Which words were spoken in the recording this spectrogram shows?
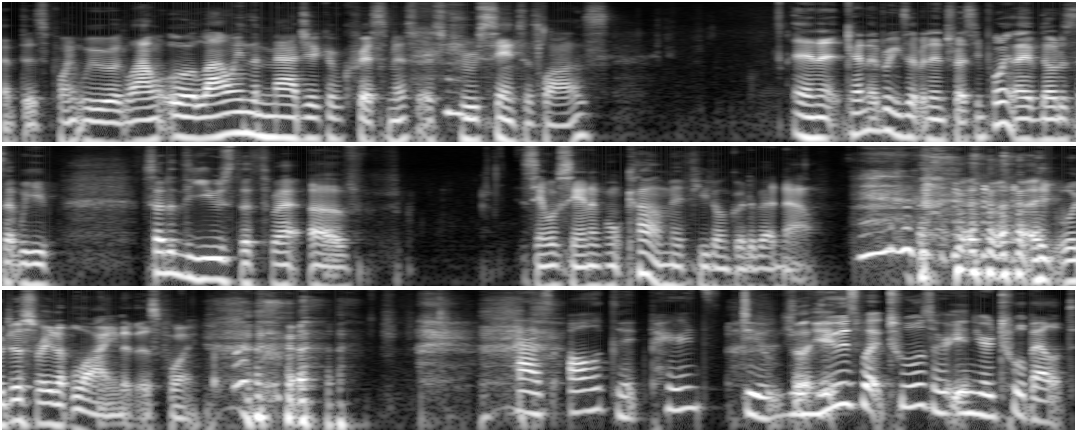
at this point. We were, allow- were allowing the magic of Christmas as through Santa Claus. And it kind of brings up an interesting point. I've noticed that we've started to use the threat of saying, well, Santa won't come if you don't go to bed now. Like, we're just straight up lying at this point. As all good parents do, you So it- use what tools are in your tool belt.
